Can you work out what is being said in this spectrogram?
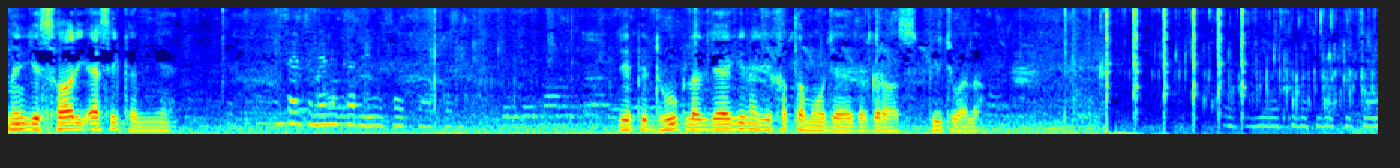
नहीं ये सारी ऐसे ही करनी है। इस साइड से मैंने कर ली उस साइड से आप ये फिर धूप लग जाएगी ना ये खत्म हो जाएगा ग्रास बीच वाला। ये सुबह सुबह की चाय।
